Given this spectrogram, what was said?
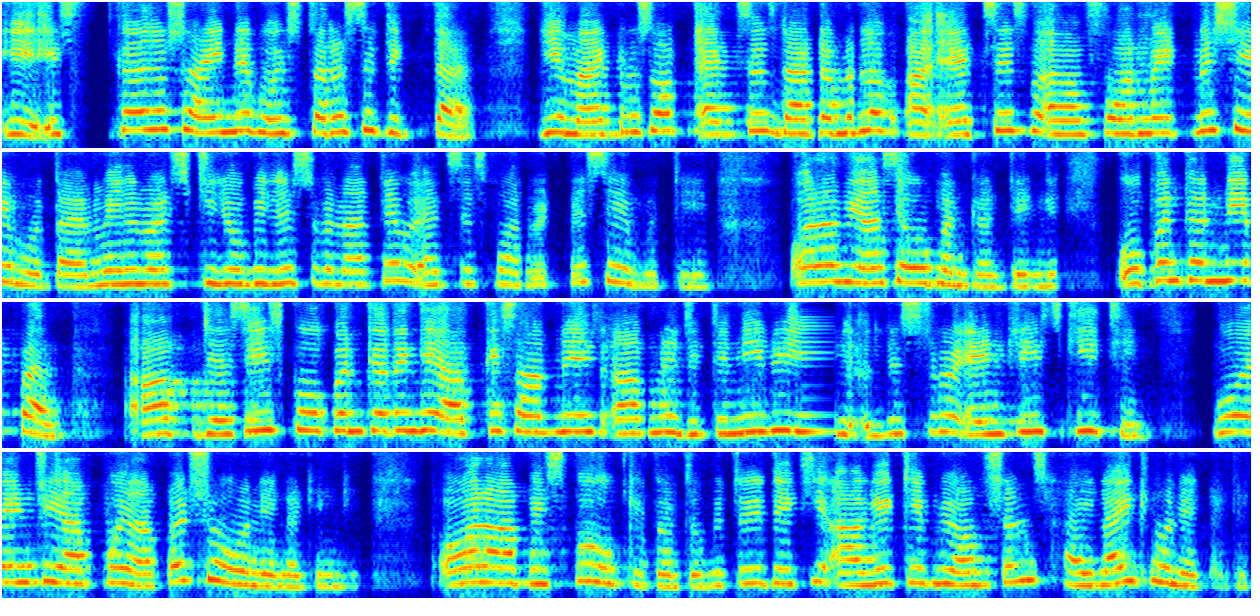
ये इसका जो साइन है वो इस तरह से दिखता है। ये माइक्रोसॉफ्ट एक्सेस डाटा मतलब एक्सेस फॉर्मेट में सेव होता है। मेल मर्ज की जो भी लिस्ट बनाते हैं, वो एक्सेस फॉर्मेट में सेव होती है। और हम यहाँ से ओपन कर देंगे। ओपन करने पर आप जैसे इसको ओपन करेंगे, आपके सामने, आपने जितनी भी लिस्ट में एंट्रीज की थी, वो एंट्री आपको यहाँ पर शो होने लगेंगी। और आप इसको ओके कर दोगे। तो ये देखिए, आगे के भी ऑप्शन हाईलाइट होने लगे।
